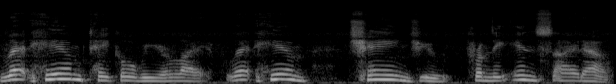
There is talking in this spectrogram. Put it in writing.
Let Him take over your life. Let Him change you from the inside out.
